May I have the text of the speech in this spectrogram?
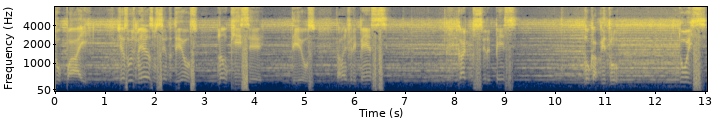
do Pai. Jesus mesmo, sendo Deus, não quis ser Deus. Está lá em Filipenses, carta dos Filipenses, no capítulo 2,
